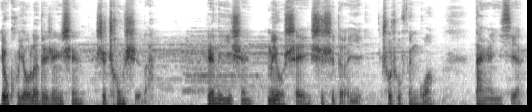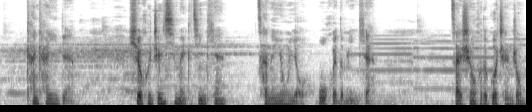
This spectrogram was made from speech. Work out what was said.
有苦有乐的人生是充实的。人的一生，没有谁事事得意，处处风光。淡然一些，看开一点，学会珍惜每个今天，才能拥有无悔的明天。在生活的过程中，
